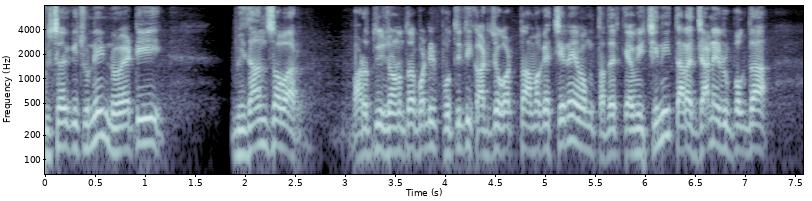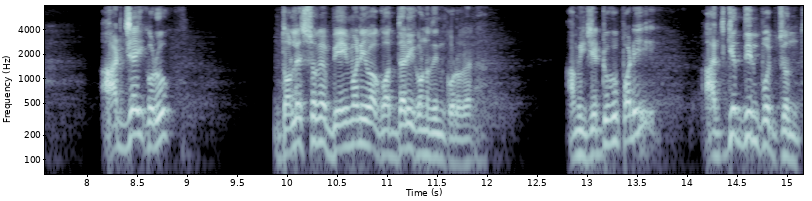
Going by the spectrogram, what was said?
বিষয় কিছু নেই। নয়াটি বিধানসভার ভারতীয় জনতা পার্টির প্রতিটি কার্যকর্তা আমাকে চেনে এবং তাদেরকে আমি চিনি। তারা জানে রূপকদা আর যাই করুক দলের সঙ্গে বেইমানি বা গদ্দারি কোনোদিন করবে না। আমি যেটুকু পারি আজকের দিন পর্যন্ত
